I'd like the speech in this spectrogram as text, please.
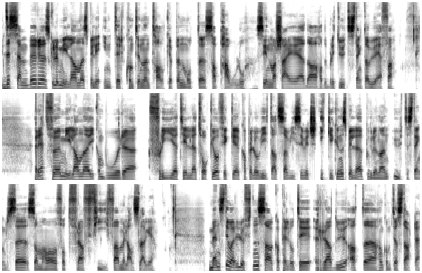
I desember skulle Milan spille interkontinentalcupen mot uh, Sa Paulo, siden Marseille da hadde blitt utestengt av Uefa. Rett før Milan gikk om bord flyet til Tokyo, fikk Capello vite at Savicevic ikke kunne spille pga. en utestengelse som han hadde fått fra Fifa med landslaget. Mens de var i luften, sa Capello til Radu at eh, han kom til å starte.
